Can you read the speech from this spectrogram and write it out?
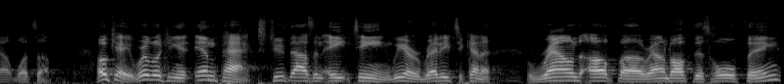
out what's up. Okay, we're looking at Impact 2018. We are ready to kind of round up, uh, round off this whole thing.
